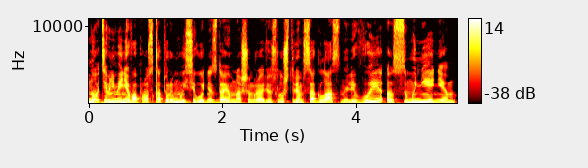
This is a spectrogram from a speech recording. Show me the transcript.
Но, тем не менее, вопрос, который мы сегодня задаем нашим радиослушателям, согласны ли вы э, с мнением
